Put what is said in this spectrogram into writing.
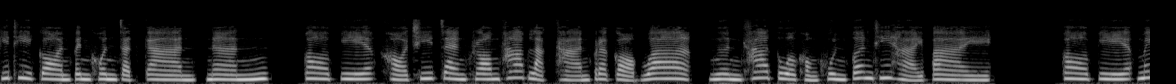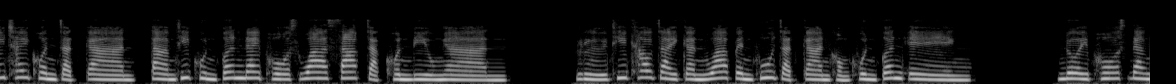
พิธีกรเป็นคนจัดการ นั้นปอเปียะขอชี้แจงพร้อมภาพหลักฐานประกอบว่า เงินค่าตัวของคุณเปิ้ลที่หายไปปอเปียะไม่ใช่คนจัดการ ตามที่คุณเปิ้ลได้โพสต์ว่าทราบจากคนดีลงาน หรือที่เข้าใจกันว่าเป็นผู้จัดการของคุณเปิ้ลเอง โดยโพสต์ดัง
